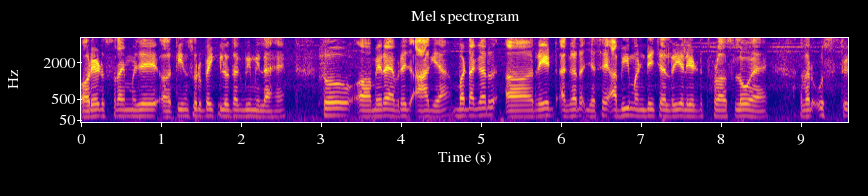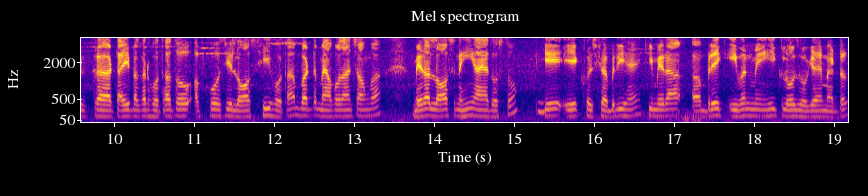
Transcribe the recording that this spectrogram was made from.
और रेट उस टाइम मुझे तीन सौ रुपये किलो तक भी मिला है। तो मेरा एवरेज आ गया। बट अगर रेट अगर जैसे अभी मंडी चल रही है रेट थोड़ा स्लो है, अगर उस टाइप अगर होता तो ऑफकोर्स ये लॉस ही होता। बट मैं आपको बताना चाहूँगा, मेरा लॉस नहीं आया दोस्तों। ये एक खुशखबरी है कि मेरा ब्रेक इवन में ही क्लोज़ हो गया है मैटर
